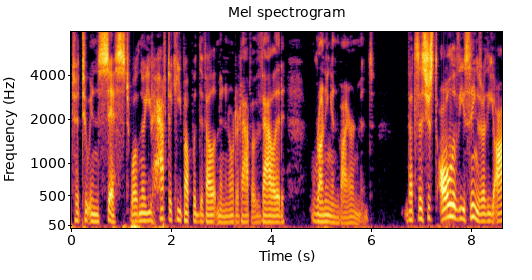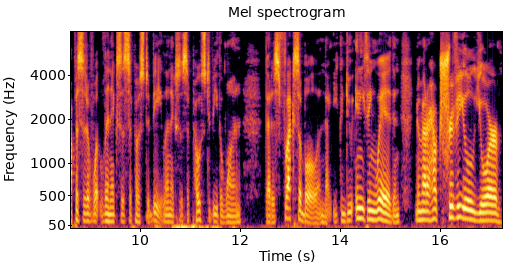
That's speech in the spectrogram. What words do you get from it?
to to insist. Well, no, you have to keep up with development in order to have a valid running environment. That's it's just all of these things are the opposite of what Linux is supposed to be. Linux is supposed to be the one that is flexible and that you can do anything with and no matter how trivial your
